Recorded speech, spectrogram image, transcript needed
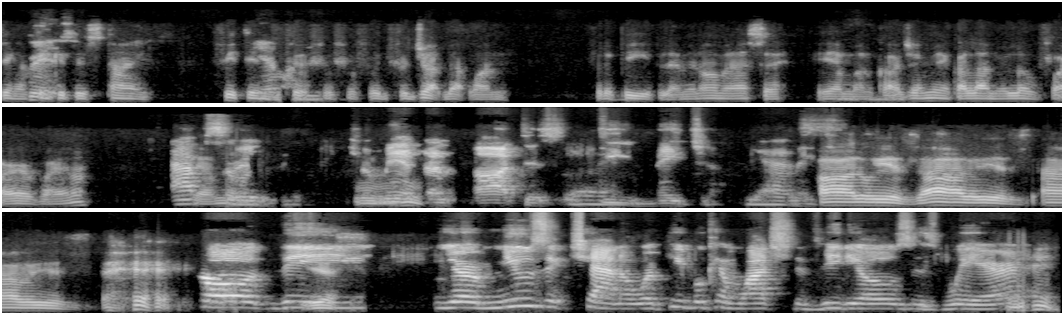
thing. I think it is time fitting Yeah, for, for, for, for, for drop that one for the people. I mean, You know what I say? Yeah, man, because Jamaica land we love forever, you know? Absolutely. Jamaican artist Yeah. D Major. Yes. Always, always, always. So the Yes. your music channel where people can watch the videos is where? Mhm.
